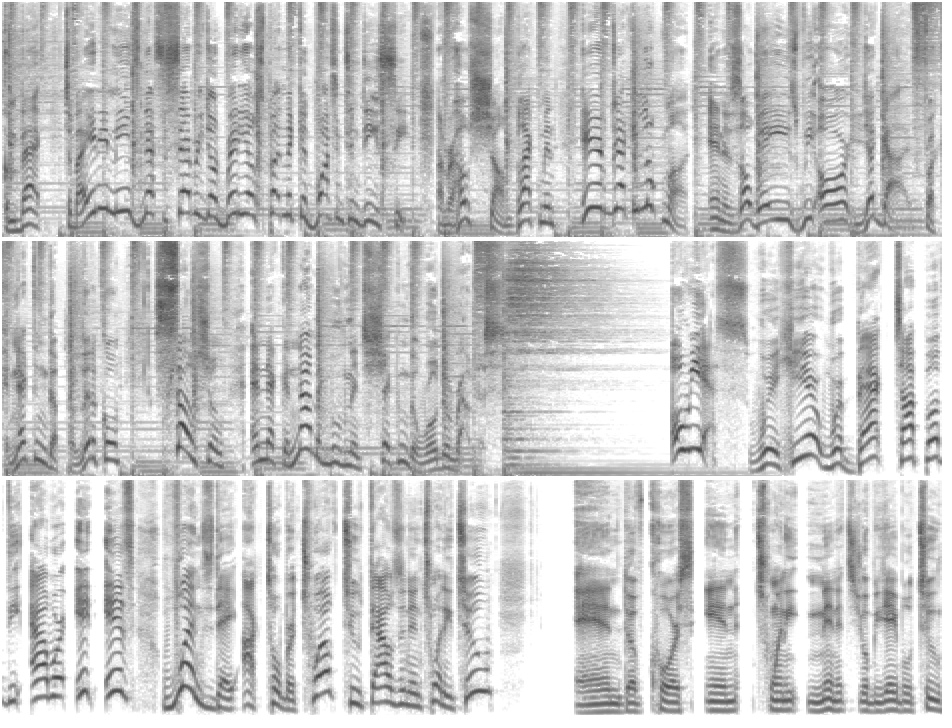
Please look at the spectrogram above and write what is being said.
Welcome back to By Any Means Necessary on Radio Sputnik in Washington, D.C. I'm your host, Sean Blackmon, here with Jacquie Luqman. And as always, we are your guide for connecting the political, social, and economic movements shaping the world around us. Oh, yes, we're here. We're back, top of the hour. It is Wednesday, October 12th, 2022. And of course, in 20 minutes, you'll be able to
